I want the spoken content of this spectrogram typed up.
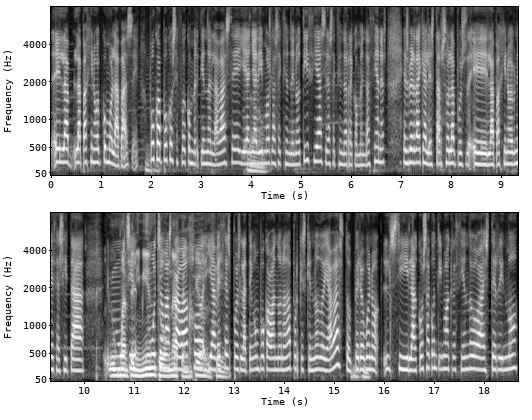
eh, la, la, página web como la base. Poco a poco se fue convirtiendo en la base y añadimos la sección de noticias y la sección de recomendaciones. Es verdad que al estar sola, pues eh, la página web necesita mucho más trabajo y a veces pues la tengo un poco abandonada porque es que no doy abasto. Pero bueno, si la cosa continúa creciendo a este ritmo,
